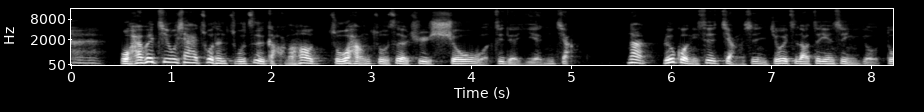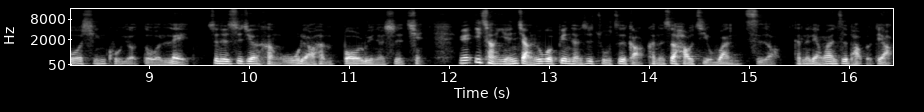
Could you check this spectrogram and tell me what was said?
我还会记录下来，做成逐字稿，然后逐行逐字的去修我自己的演讲。那如果你是讲师，你就会知道这件事情有多辛苦，有多累，甚至是件很无聊、很 boring 的事情。因为一场演讲如果变成是逐字稿，可能是好几万字哦，可能两万字跑不掉。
